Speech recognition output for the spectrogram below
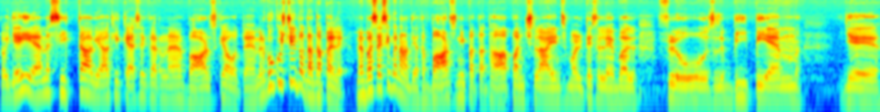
तो यही है, मैं सीखता गया कि कैसे करना है बार्स क्या होते हैं। मेरे को कुछ नहीं पता था पहले। मैं बस ऐसे ही बना दिया था। बार्स नहीं पता था punch lines multi syllable flows BPM ये,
